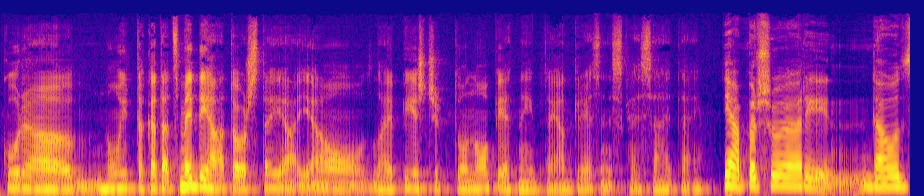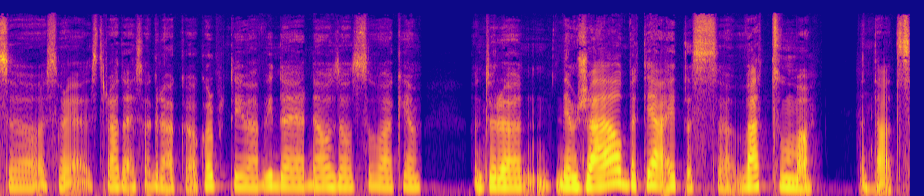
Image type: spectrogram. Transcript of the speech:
kur nu, ir tā tāds mediātors tajā jau, lai piešķirtu to nopietnību tajā atgriezeniskajai saitei. Jā, par šo arī daudz esmu strādājis agrāk korporatīvā vidē ar daudz, daudz cilvēkiem. Un tur, diemžēl, bet jā, ir tas vecuma tāds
